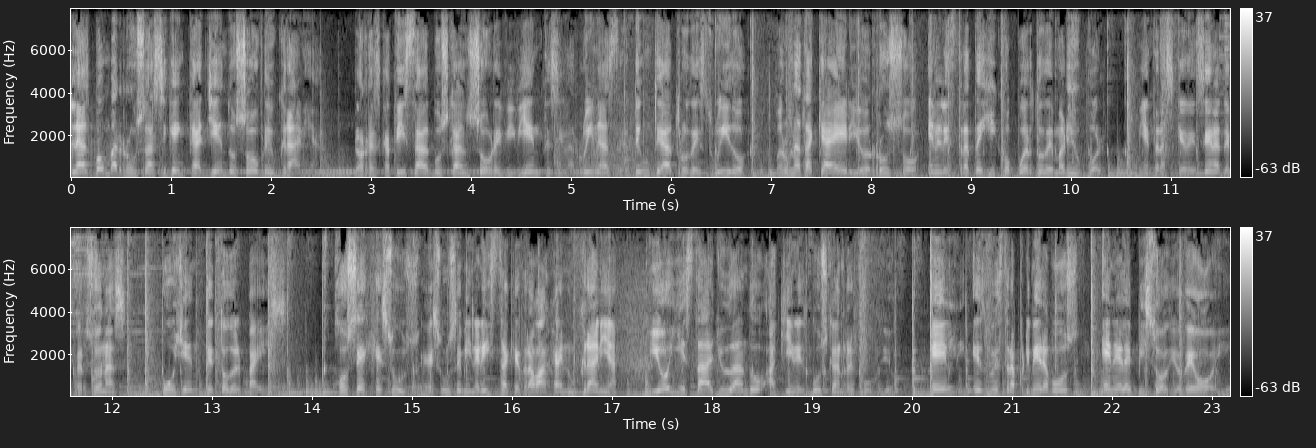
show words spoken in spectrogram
Las bombas rusas siguen cayendo sobre Ucrania. Los rescatistas buscan sobrevivientes en las ruinas de un teatro destruido por un ataque aéreo ruso en el estratégico puerto de Mariupol, mientras que decenas de personas huyen de todo el país. José Jesús es un seminarista que trabaja en Ucrania y hoy está ayudando a quienes buscan refugio. Él es nuestra primera voz en el episodio de hoy.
